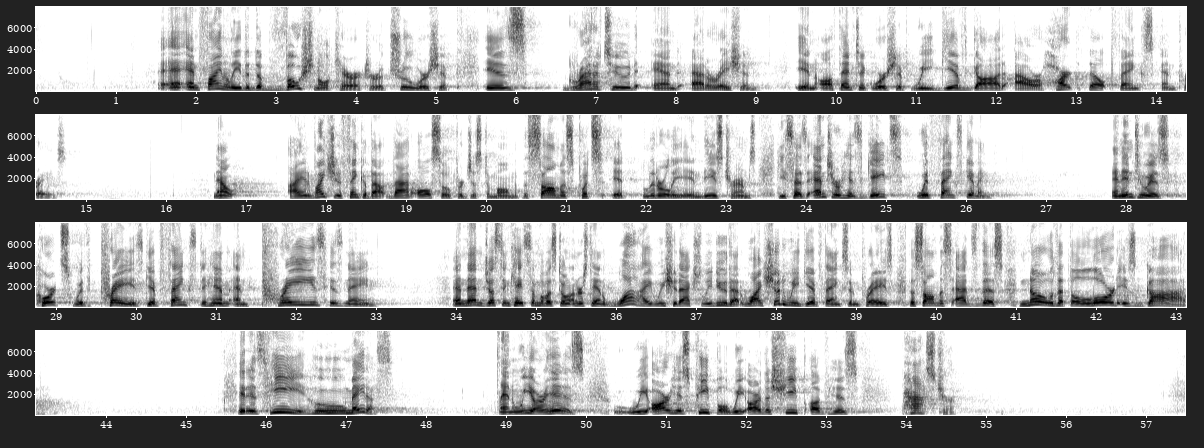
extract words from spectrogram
And finally, the devotional character of true worship is gratitude and adoration in authentic worship, we give God our heartfelt thanks and praise. Now, I invite you to think about that also for just a moment. The psalmist puts it literally in these terms He says, Enter his gates with thanksgiving, and into his courts with praise. Give thanks to him and praise his name. And then, just in case some of us don't understand why we should actually do that, why should we give thanks and praise? The psalmist adds this Know that the Lord is God. It is He who made us, and we are His. We are His people, we are the sheep of His pasture.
